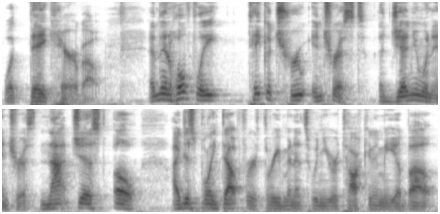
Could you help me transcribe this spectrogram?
what they care about. And then hopefully take a true interest, a genuine interest, not just, oh, I just blinked out for three minutes when you were talking to me about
